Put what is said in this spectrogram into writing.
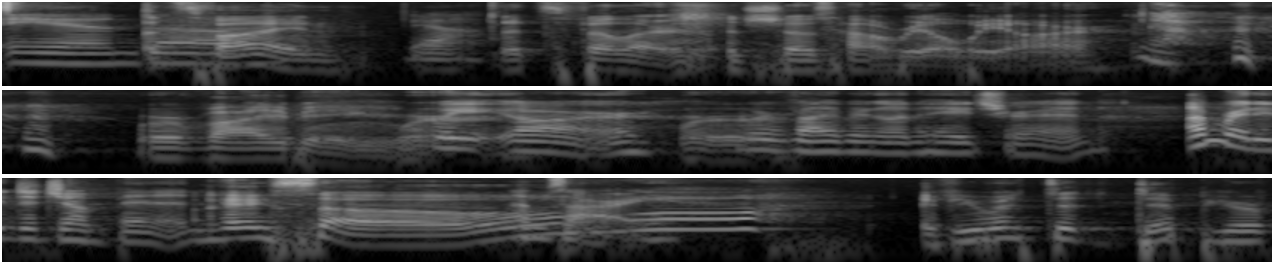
And That's um, fine. Yeah. It's filler. It shows how real we are. we're vibing. We're, We are. we're- We're vibing on hatred. I'm ready to jump in. Okay, so I'm sorry. If you went to dip your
